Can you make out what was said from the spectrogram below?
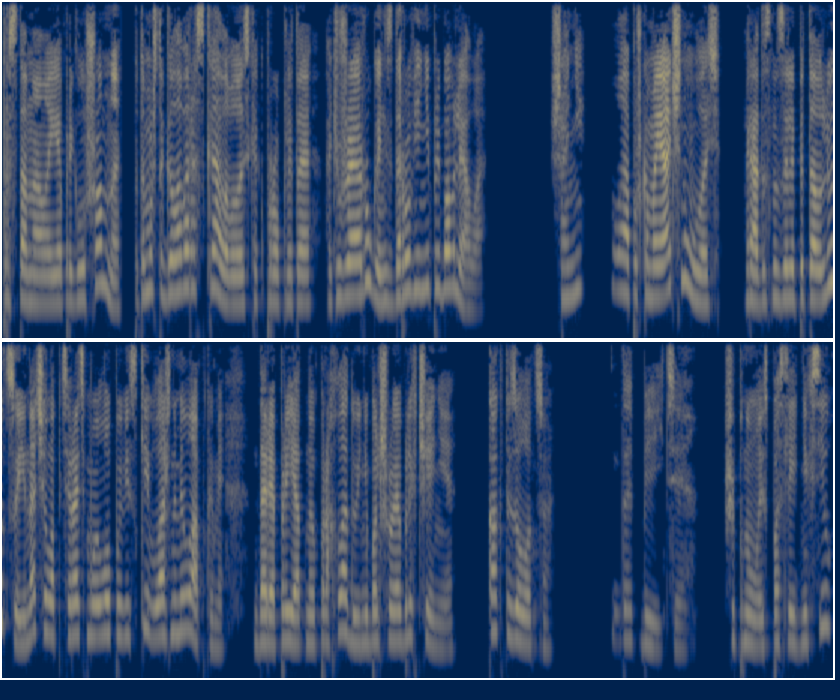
Простонала я приглушенно, потому что голова раскалывалась, как проклятая, а чужая ругань здоровья не прибавляла. «Шани, лапушка моя очнулась!» Радостно залепетал Люций и начал обтирать мой лоб и виски влажными лапками, даря приятную прохладу и небольшое облегчение. «Как ты, золотце?» «Добейте», — шепнула из последних сил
